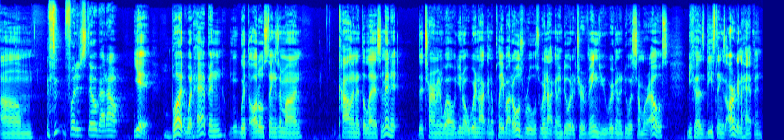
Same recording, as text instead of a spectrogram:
Um, Footage still got out. yeah, but what happened with all those things in mind, Colin at the last minute determined, well, you know, we're not going to play by those rules. We're not going to do it at your venue. We're going to do it somewhere else because these things are going to happen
